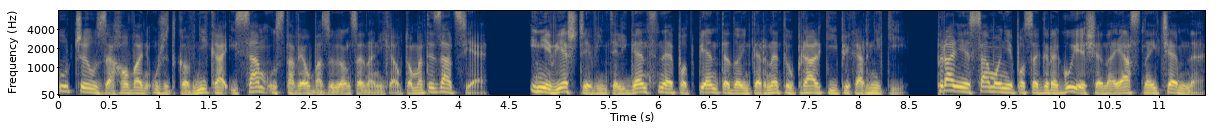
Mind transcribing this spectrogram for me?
uczył zachowań użytkownika i sam ustawiał bazujące na nich automatyzacje. I nie wierzcie w inteligentne, podpięte do internetu pralki i piekarniki. Pranie samo nie posegreguje się na jasne i ciemne,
